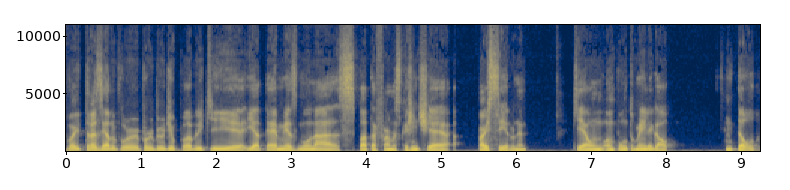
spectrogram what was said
foi trazendo por, por Building Public e, e até mesmo nas plataformas que a gente é parceiro, né? Que é um, um ponto bem legal. Então,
